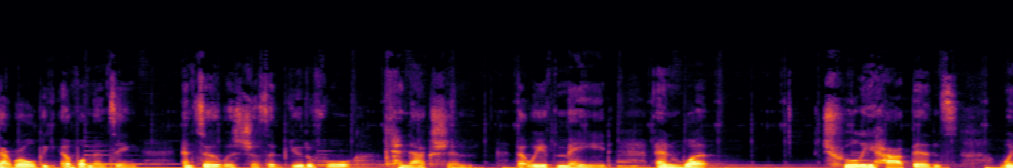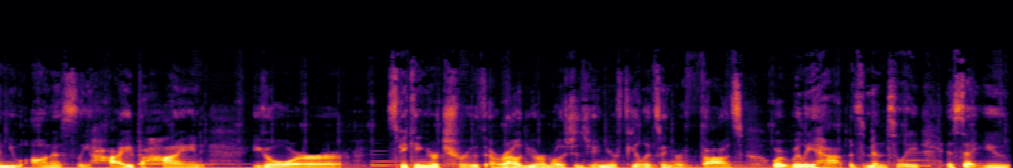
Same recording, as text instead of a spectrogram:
that we'll be implementing. And so it was just a beautiful connection that we've made. And what truly happens when you honestly hide behind your speaking your truth around your emotions and your feelings and your thoughts, what really happens mentally is that you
